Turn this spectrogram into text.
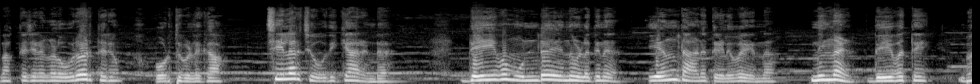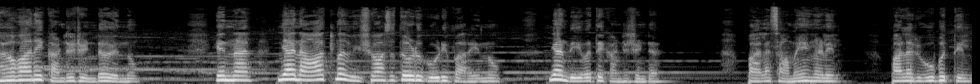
ഭക്തജനങ്ങൾ ഓരോരുത്തരും ഓർത്തുകൊള്ളുക. ചിലർ ചോദിക്കാറുണ്ട് ദൈവമുണ്ട് എന്നുള്ളതിന് എന്താണ് തെളിവ് എന്ന്? നിങ്ങൾ ദൈവത്തെ ഭഗവാനെ കണ്ടിട്ടുണ്ടോ എന്നും. എന്നാൽ ഞാൻ ആത്മവിശ്വാസത്തോടു കൂടി പറയുന്നു ഞാൻ ദൈവത്തെ കണ്ടിട്ടുണ്ട്. പല സമയങ്ങളിൽ പല രൂപത്തിൽ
